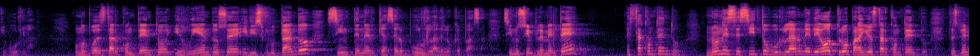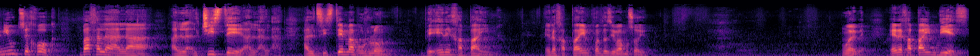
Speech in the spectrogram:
y burla. Uno puede estar contento y riéndose y disfrutando sin tener que hacer burla de lo que pasa, sino simplemente está contento. No necesito burlarme de otro para yo estar contento. Entonces, Bemiut Sehok, bájala a la- al, al chiste, al, sistema burlón. Beere Hapaim. Era Hapaim, ¿cuántas llevamos hoy? Nueve. Ere Hapaim, diez.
